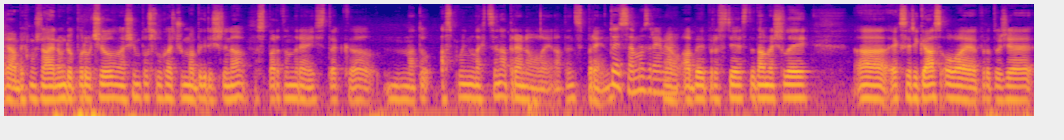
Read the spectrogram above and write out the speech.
Já bych možná jenom doporučil našim posluchačům, aby když šli na Spartan Race, tak eh, na to aspoň lehce natrénovali, na ten sprint. To je samozřejmě. Jo, aby prostě jste tam nešli, uh, jak se říká, z oleje, protože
